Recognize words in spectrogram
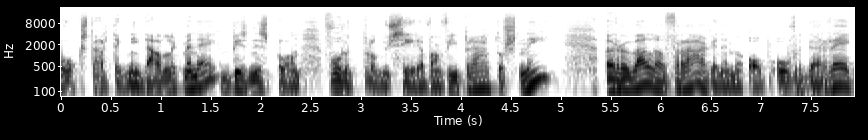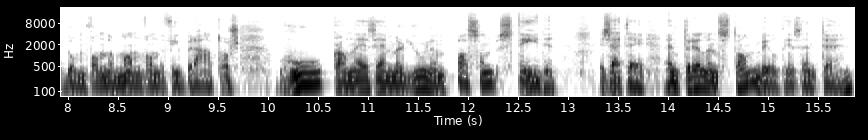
Ook start ik niet dadelijk mijn eigen businessplan voor het produceren van vibrators. Nee, er wellen vragen in me op over de rijkdom van de man van de vibrators. Hoe kan hij zijn miljoenen passend besteden? Zet hij een trillend standbeeld in zijn tuin?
